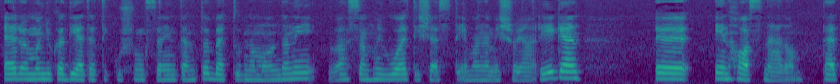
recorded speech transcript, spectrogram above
erről mondjuk a dietetikusunk szerintem többet tudna mondani. Azt hiszem, hogy volt is ez téma nem is olyan régen. Ö, én használom. Tehát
